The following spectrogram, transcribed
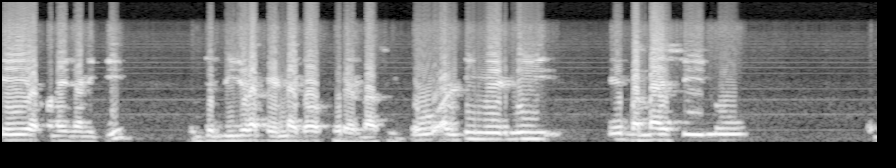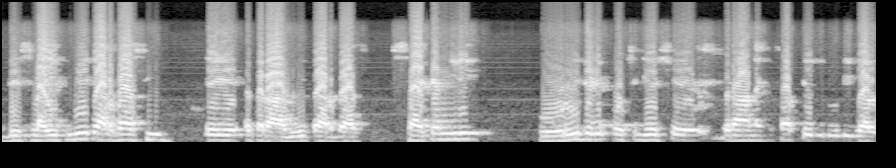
ਇਹ ਆਪਣੇ ਜਾਨੀ ਕਿ ਜੱਦੀ ਜਿਹੜਾ ਪਿੰਡ ਹੈਗਾ, ਉੱਥੇ ਰਹਿੰਦਾ ਸੀ। ਤੋਂ ਅਲਟੀਮੇਟਲੀ ਇਹ ਬੰਦਾ ਇਸ ਚੀਜ਼ ਨੂੰ ਡਿਸਲਾਈਕ ਵੀ ਕਰਦਾ ਸੀ ਤੇ ਇਤਰਾਜ਼ ਵੀ ਕਰਦਾ ਸੀ। ਸੈਕੰਡਲੀ ਹੋਰ ਵੀ ਜਿਹੜੀ ਪੁੱਛਗਿੱਛ ਦੌਰਾਨ ਇੱਕ ਸਭ ਤੋਂ ਜ਼ਰੂਰੀ ਗੱਲ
